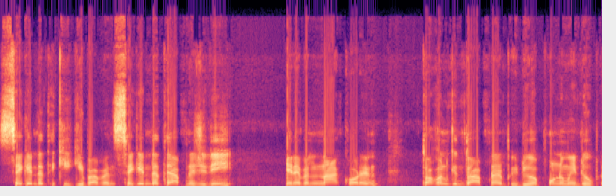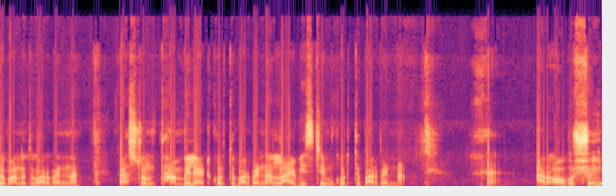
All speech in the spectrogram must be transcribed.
সেকেন্ডটাতে কি কি পাবেন? সেকেন্ডটাতে আপনি যদি এনেবেল না করেন, তখন কিন্তু আপনার ভিডিও পনেরো মিনিটের উপরে বানাতে পারবেন না। কাস্টম থাম্বেল অ্যাড করতে পারবেন না লাইভ স্ট্রিম করতে পারবেন না। হ্যাঁ? আর অবশ্যই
